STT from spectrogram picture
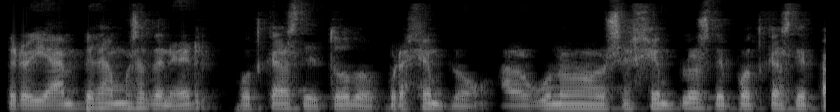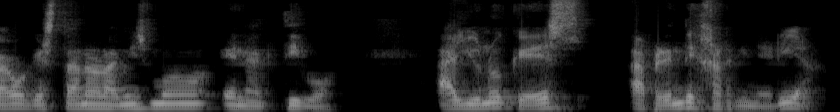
Pero ya empezamos a tener podcasts de todo. Por ejemplo, algunos ejemplos de podcasts de pago que están ahora mismo en activo. Hay uno que es Aprende jardinería,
